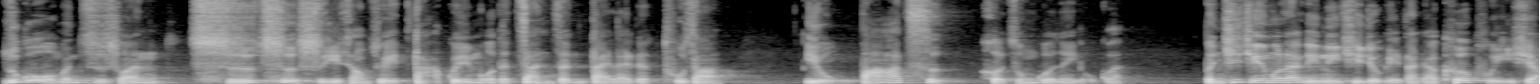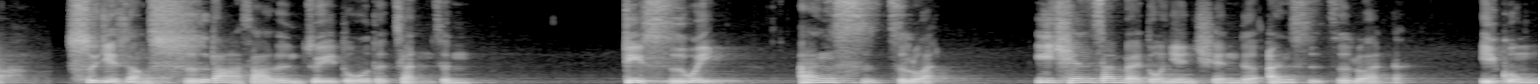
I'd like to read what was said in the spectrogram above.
如果我们只算十次世界上最大规模的战争带来的屠杀，有八次和中国人有关。本期节目呢，零零七就给大家科普一下世界上十大杀人最多的战争。第十位，安史之乱。一千三百多年前的安史之乱呢，一共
